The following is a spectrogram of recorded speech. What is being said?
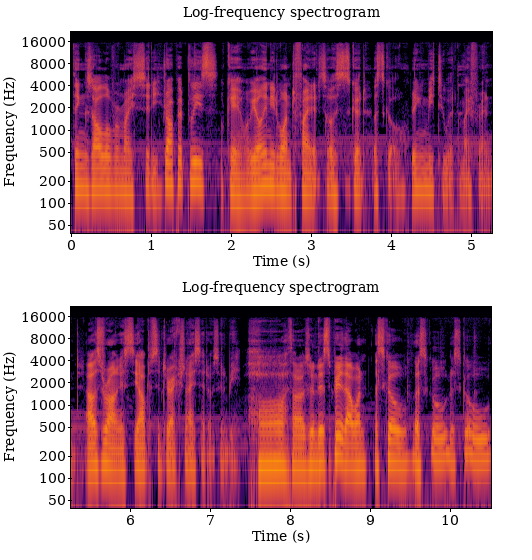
things all over my city. Drop it, please. Okay, we only need one to find it, so this is good. Let's go. Bring me to it, my friend. I was wrong. It's the opposite direction I said it was gonna be. Oh, I thought I was gonna disappear that one. Let's go. Let's go. Let's go.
